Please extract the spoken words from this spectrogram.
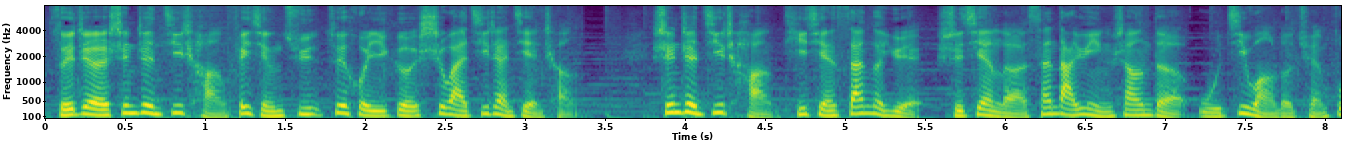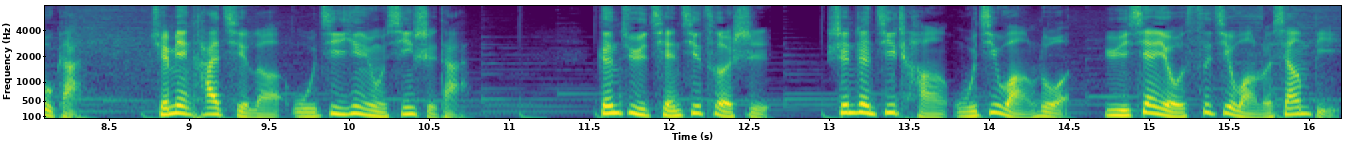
随着深圳机场飞行区最后一个室外基站建成，深圳机场提前三个月实现了三大运营商的五 G 网络全覆盖，全面开启了五 G 应用新时代。根据前期测试。深圳机场 5G 网络与现有 4G 网络相比，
